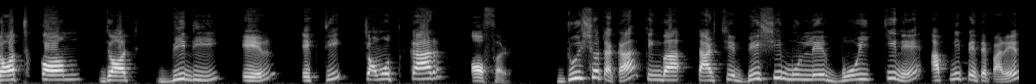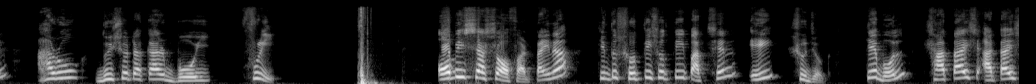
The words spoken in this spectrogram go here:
dot com dot BD এর একটি চমৎকার অফার। দুইশো টাকা কিংবা তার চেয়ে বেশি মূল্যের বই কিনে আপনি পেতে পারেন আরও দুইশো টাকার বই ফ্রি। অবিশ্বাস্য অফার তাই না? কিন্তু সত্যি সত্যিই পাচ্ছেন এই সুযোগ। কেবল সাতাইশ আটাইশ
